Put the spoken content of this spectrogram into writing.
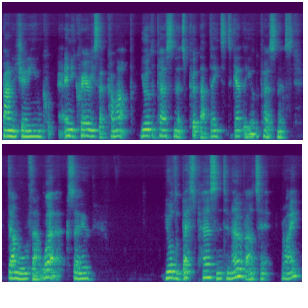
manage any any queries that come up. You're the person that's put that data together. You're the person that's done all of that work. So you're the best person to know about it, right?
